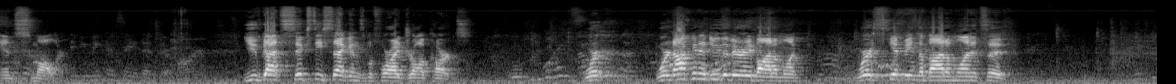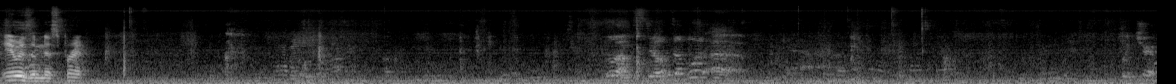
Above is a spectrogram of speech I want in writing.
and smaller. You make it say that they're arms? You've got 60 seconds before I draw cards. We're, we're not going to do the very bottom one. We're skipping the bottom one. It's a it was a misprint. Ooh, I'm still double uh, up. Quick trip.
